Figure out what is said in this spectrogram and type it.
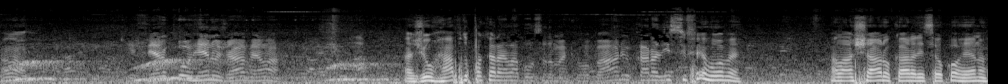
Olha lá, ó. E vieram correndo já, velho, ó. Agiu rápido pra caralho a bolsa do Mike roubaram e o cara ali se ferrou, velho. Olha lá, acharam o cara ali, saiu correndo.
